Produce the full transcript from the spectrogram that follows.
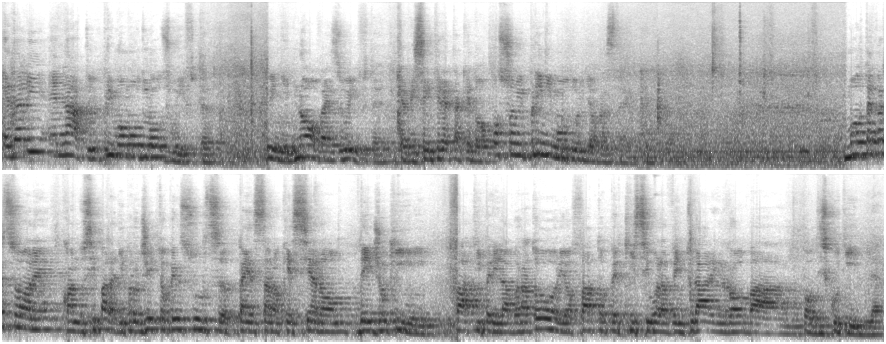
E da lì è nato il primo modulo Swift. Quindi Nova e Swift, che risentirete anche dopo, sono i primi moduli di OpenStack. Molte persone, quando si parla di progetto open source, pensano che siano dei giochini fatti per i laboratori o fatto per chi si vuole avventurare in roba un po' discutibile.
